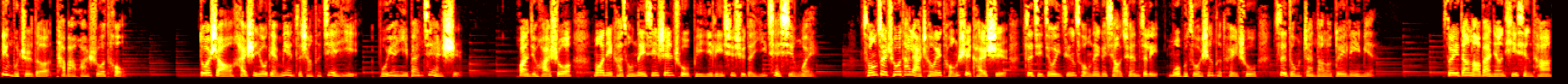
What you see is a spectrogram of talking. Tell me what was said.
并不值得他把话说透，多少还是有点面子上的介意，不愿一般见识。换句话说，莫妮卡从内心深处鄙夷林旭旭的一切行为。从最初他俩成为同事开始，自己就已经从那个小圈子里默不作声的退出，自动站到了对立面。所以，当老板娘提醒他，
